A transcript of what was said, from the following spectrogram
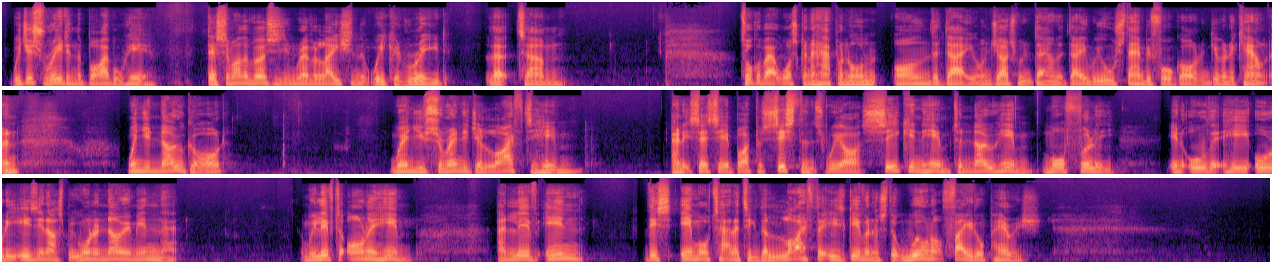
we're just read in the Bible here. There's some other verses in Revelation that we could read that um, talk about what's going to happen on, on the day, on Judgment Day, on the day we all stand before God and give an account. And when you know God, when you've surrendered your life to Him, and it says here, by persistence, we are seeking Him to know Him more fully in all that He already is in us. But we want to know Him in that. And we live to honor Him and live in this immortality, the life that He's given us that will not fade or perish.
